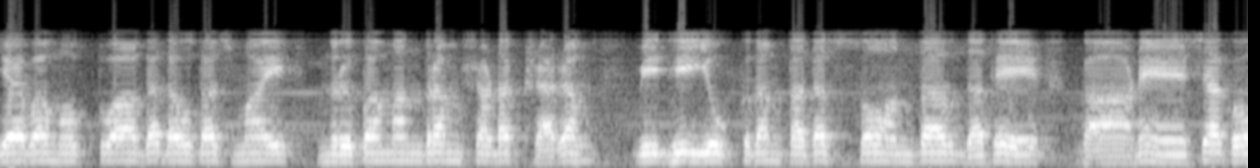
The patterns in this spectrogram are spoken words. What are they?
यवमुक्त्वा ददौ तस्मै नृपमन्त्रं षडक्षरं विधियुक्तं ततः सोऽन्तर्दधे गाणेशको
